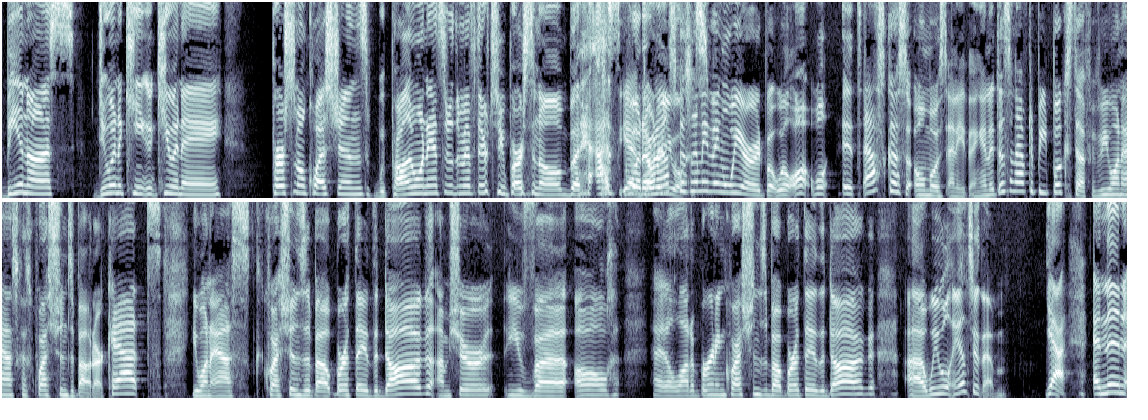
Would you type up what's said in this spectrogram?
being us, doing a Q&A, personal questions. We probably won't answer them if they're too personal, but ask Yeah, whatever don't ask us anything weird, but we'll all, well, it's ask us almost anything, and it doesn't have to be book stuff. If you want to ask us questions about our cats, you want to ask questions about Birthday of the Dog. I'm sure you've uh, all had a lot of burning questions about Birthday of the Dog. Uh, we will answer them. Yeah. And then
